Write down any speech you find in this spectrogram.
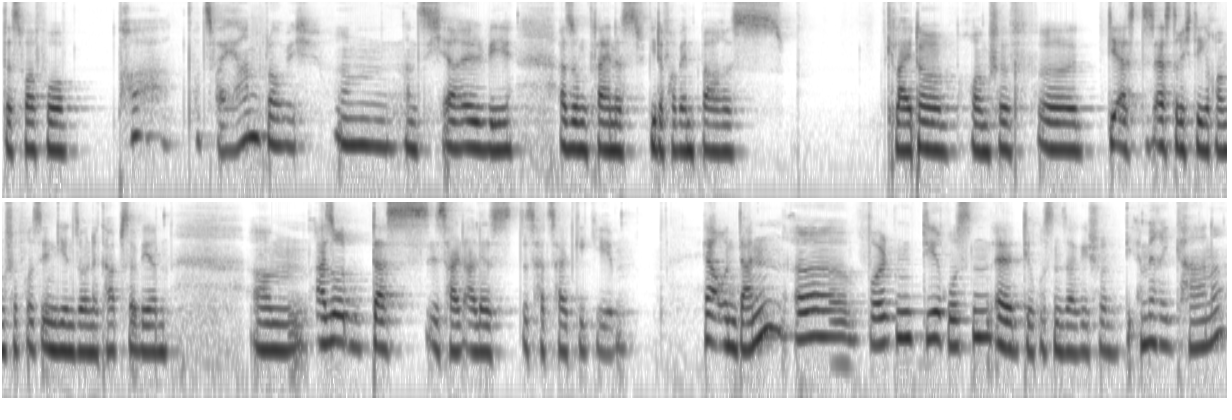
das war vor, boah, vor zwei Jahren, glaube ich. Ähm, nennt sich RLW. Also ein kleines, wiederverwendbares Gleiter-Raumschiff. Äh, erst, das erste richtige Raumschiff aus Indien soll eine Kapsel werden. Ähm, also das ist halt alles, das hat es halt gegeben. Ja, und dann äh, wollten die Russen, äh, die Russen sage ich schon, die Amerikaner,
